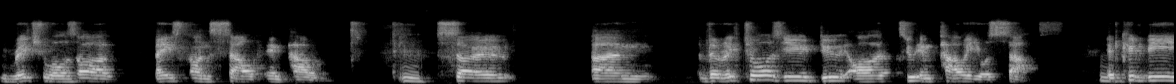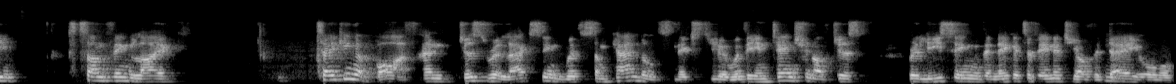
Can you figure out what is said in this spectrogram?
rituals are based on self empowerment. Mm. So, um, the rituals you do are to empower yourself. Mm. It could be something like taking a bath and just relaxing with some candles next to you with the intention of just releasing the negative energy of the day or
